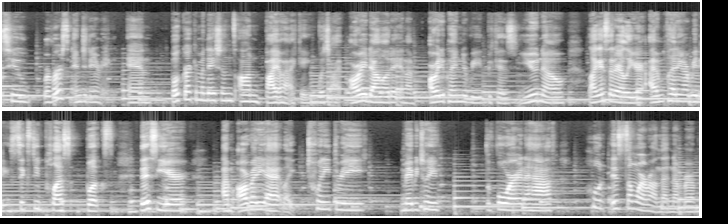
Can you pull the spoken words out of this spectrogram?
to reverse engineering and book recommendations on biohacking, which I already downloaded and I'm already planning to read because you know, like I said earlier, I'm planning on reading 60 plus books this year. I'm already at like 23, maybe 24 and a half. Who is somewhere around that number?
